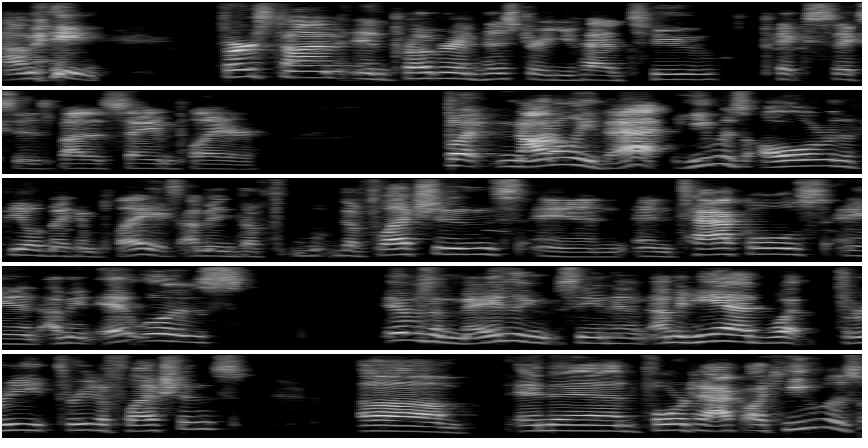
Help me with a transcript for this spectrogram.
I mean, first time in program history you've had two pick sixes by the same player. But not only that, he was all over the field making plays. I mean, def- deflections and and tackles, and I mean, it was it was amazing seeing him. I mean, he had what three three deflections. Um, and then four tackle. Like he was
